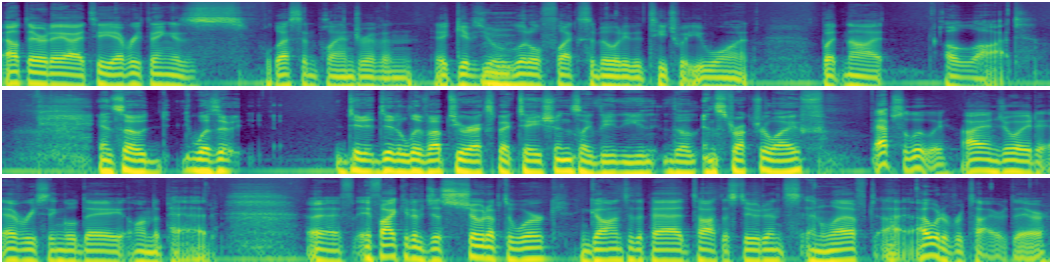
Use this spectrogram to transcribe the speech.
out there at AIT, everything is lesson plan driven. It gives you a mm. little flexibility to teach what you want, but not a lot. And so, was it? Did it did it live up to your expectations, like the the, the instructor life? Absolutely. I enjoyed every single day on the pad. Uh, if, if I could have just showed up to work, gone to the pad, taught the students, and left, I, I would have retired there.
